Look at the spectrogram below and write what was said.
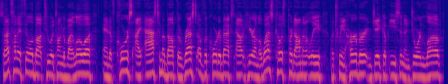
So that's how they feel about Tua Tagovailoa. And of course, I asked him about the rest of the quarterbacks out here on the West Coast, predominantly between Herbert and Jacob Eason and Jordan Love.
